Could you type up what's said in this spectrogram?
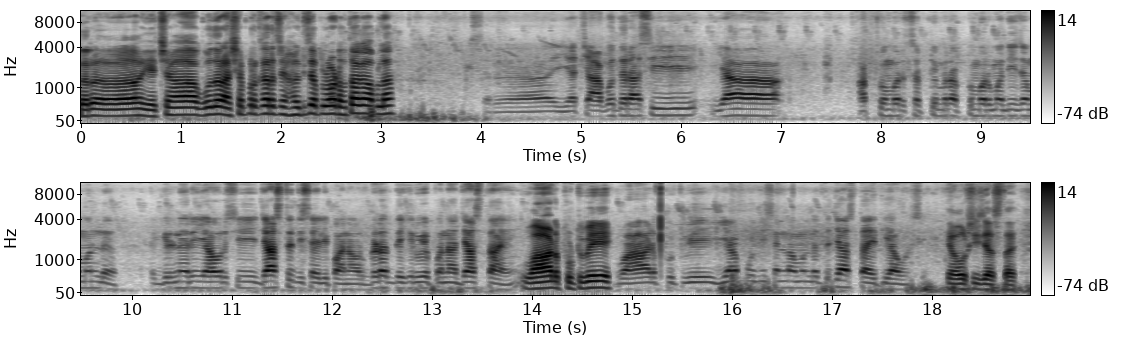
तर याच्या अगोदर अशा प्रकारचे हळदीचा प्लॉट होता का आपला? तर अ, याच्या अगोदर अशी या ऑक्टोबर सप्टेंबर ऑक्टोबरमध्ये जर म्हणलं तर ग्रीनरी यावर्षी जास्त दिसायली पानावर. गडद हिरवेपणा जास्त आहे. वाढ फुटवे. वाढ फुटवे या पोझिशनला म्हणलं तर जास्त आहेत यावर्षी. यावर्षी जास्त आहे.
